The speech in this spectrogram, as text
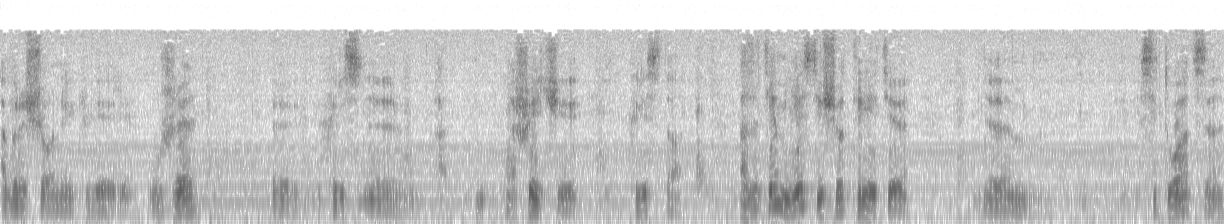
обращенные к вере, уже э, хри... э, нашедшие Христа. А затем есть еще третья э, ситуация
